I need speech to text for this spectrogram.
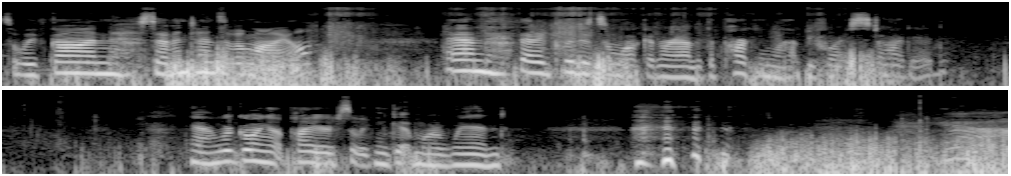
So we've gone seven tenths of a mile and that included some walking around at the parking lot before I started. Yeah, we're going up higher so we can get more wind. yeah.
